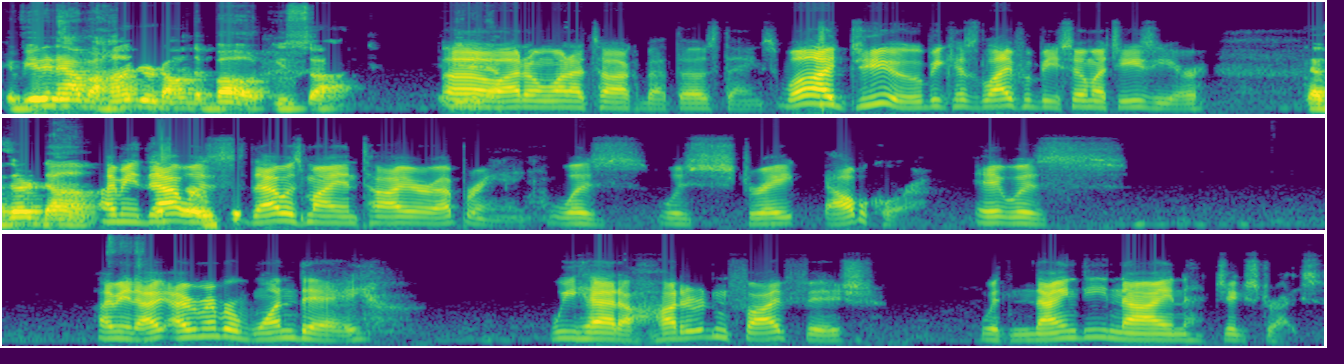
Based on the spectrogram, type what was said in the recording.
If you didn't have a hundred on the boat, you sucked. You oh, have- I don't want to talk about those things. Well, I do because life would be so much easier. Because they're dumb. I mean, that was that was my entire upbringing was was straight albacore. It was. I mean, I, I remember one day we had 105 fish with 99 jig strikes,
